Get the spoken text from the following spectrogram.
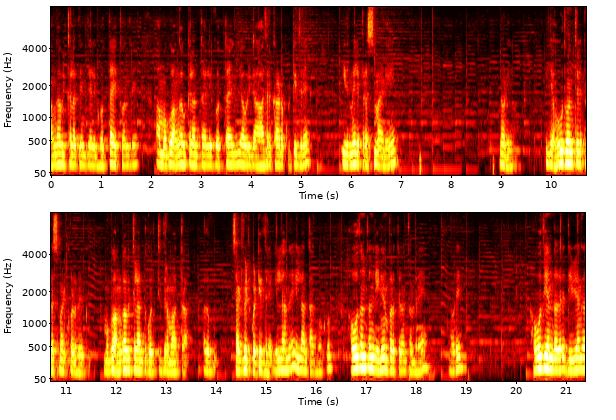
ಅಂಗವಿಕಲತೆ ಅಂತ ಹೇಳಿ ಗೊತ್ತಾಯಿತು ಅಂದರೆ ಆ ಮಗು ಅಂಗವಿಕಲ ಅಂತ ಹೇಳಿ ಗೊತ್ತಾಗಿ ಅವರಿಗೆ ಆಧಾರ್ ಕಾರ್ಡ್ ಕೊಟ್ಟಿದ್ದರೆ ಇದ್ರ ಮೇಲೆ ಪ್ರೆಸ್ ಮಾಡಿ. ನೋಡಿ, ಇಲ್ಲಿ ಹೌದು ಅಂತೇಳಿ ಪ್ರೆಸ್ ಮಾಡಿಕೊಳ್ಬೇಕು. ಮಗು ಅಂಗವಿಕಲ ಅಂತ ಗೊತ್ತಿದ್ರೆ ಮಾತ್ರ ಅದು ಸರ್ಟಿಫಿಕೇಟ್ ಕೊಟ್ಟಿದ್ದರೆ ಇಲ್ಲಾಂದರೆ ಇಲ್ಲ ಅಂತ ಆಗಬೇಕು. ಹೌದು ಅಂತಂದರೆ ಏನೇನು ಬರುತ್ತೆ ಅಂತಂದರೆ, ನೋಡಿ, ಹೌದು ಎಂದಾದರೆ ದಿವ್ಯಾಂಗ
